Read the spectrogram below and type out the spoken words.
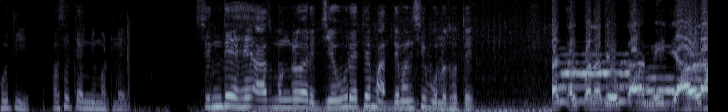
होती असं त्यांनी म्हटलंय. शिंदे हे आज मंगळवारी जेऊर येथे माध्यमांशी बोलत होते. कल्पना देऊ का? मी ज्यावेळा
